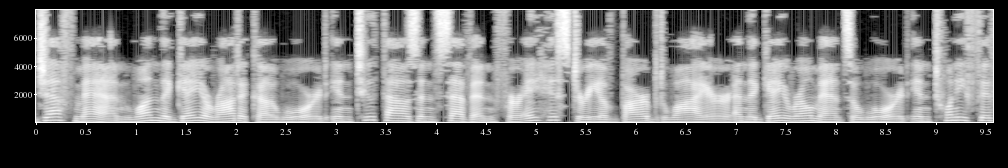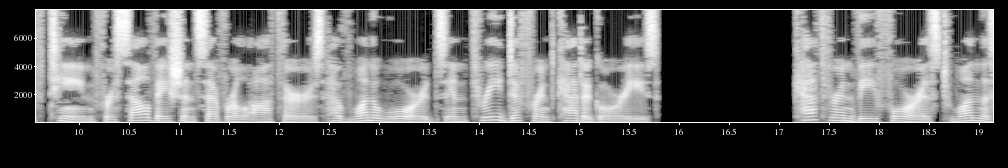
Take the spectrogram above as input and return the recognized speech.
Jeff Mann won the Gay Erotica Award in 2007 for A History of Barbed Wire and the Gay Romance Award in 2015 for Salvation. Several authors have won awards in three different categories Katherine V. Forrest won the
